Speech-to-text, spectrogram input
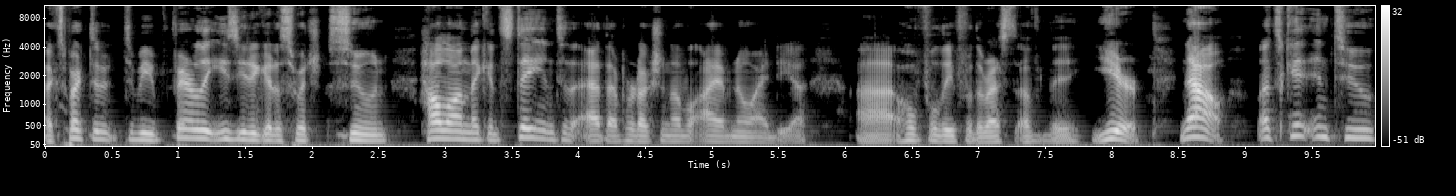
expect it to be fairly easy to get a Switch soon. How long they can stay into the, at that production level, I have no idea. Uh, hopefully for the rest of the year. Now, let's get into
